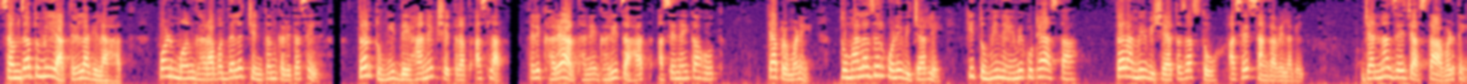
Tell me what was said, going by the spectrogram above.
समजा तुम्ही यात्रेला गेला आहात पण मन घराबद्दलच चिंतन करीत असेल तर तुम्ही देहाने क्षेत्रात असलात तरी खऱ्या अर्थाने घरीच आहात असे नाही का होत? त्याप्रमाणे तुम्हाला जर कोणी विचारले की तुम्ही नेहमी कुठे असता? तर आम्ही विषयातच असतो असेच सांगावे लागेल. ज्यांना जे जास्त आवडते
